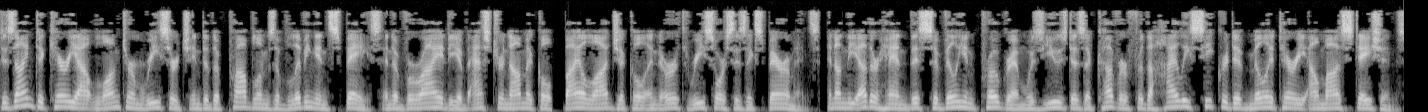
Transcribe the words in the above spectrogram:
designed to carry out long-term research into the problems of living in space and a variety of astronomical, biological and Earth resources experiments, and on the other hand this civilian program was used as a cover for the highly secretive military Almaz stations,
